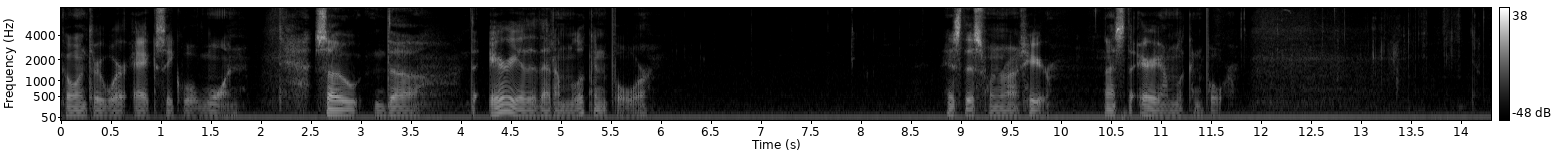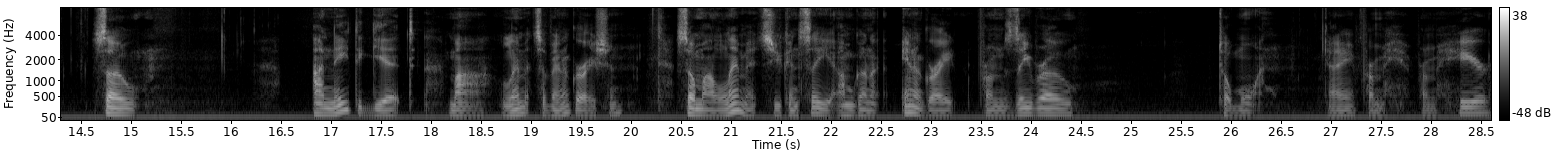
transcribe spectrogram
going through where x equal 1. So the, the area that I'm looking for is this one right here. That's the area I'm looking for. So I need to get my limits of integration. So my limits, you can see I'm going to integrate from 0 to 1. Okay, from, from here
